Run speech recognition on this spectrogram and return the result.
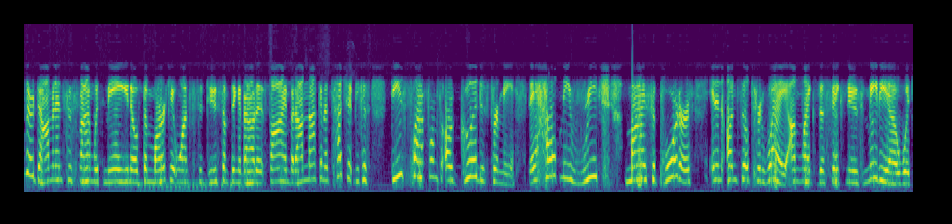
their dominance is fine with me. You know, if the market wants to do something about it, fine, but I'm not going to touch it because these platforms are good for me. They help me reach my supporters in an unfiltered way, unlike the fake news media, which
